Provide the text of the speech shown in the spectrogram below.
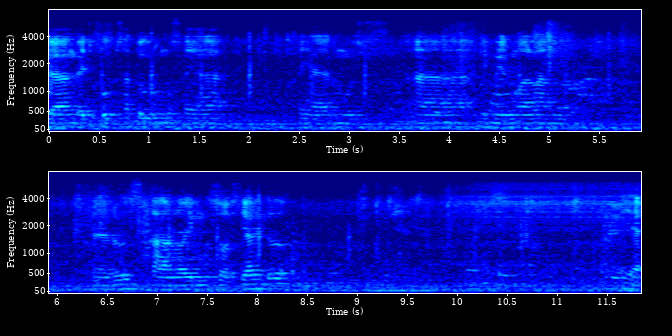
nggak nggak cukup satu rumus kayak kayak rumus eh, ilmu ilmu alam. Terus kalau ilmu sosial itu ya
